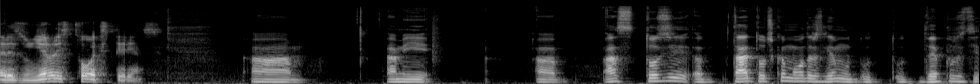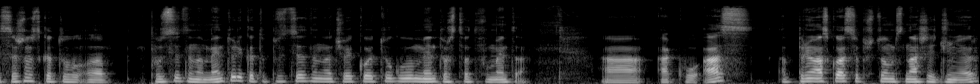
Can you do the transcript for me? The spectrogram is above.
резонира ли с твой експириенс? Ами, а, аз този, тая точка мога да разгледам от, от, от две позиции. Всъщност, като а, позицията на ментор и като позицията на човек, който го менторстват в момента. А, ако аз, примерно аз когато се общувам с нашия джуниор,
